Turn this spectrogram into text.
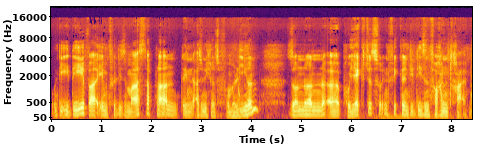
und die Idee war eben für diesen Masterplan, den also nicht nur zu formulieren, sondern äh, Projekte zu entwickeln, die diesen vorantreiben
